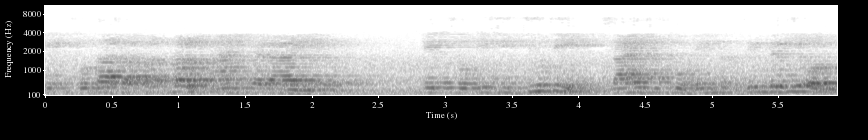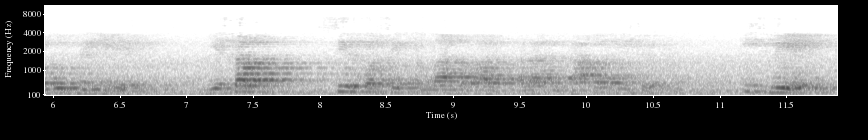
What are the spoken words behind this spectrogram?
ایک چھوٹا سا پتھر یعنی سائنس پیدا نہیں ہے۔ ایک چھوٹی سی چوٹی سائنس اس کو زندگی اور وجود نہیں دے یہ سب صرف اور صرف اللہ تعالیٰ کی طاقت ہی سے اس لیے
